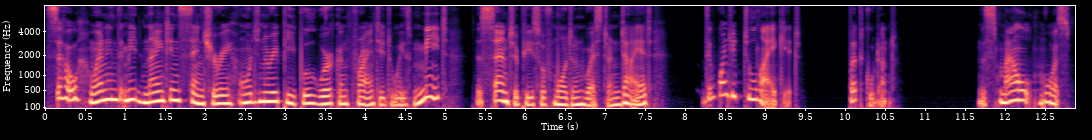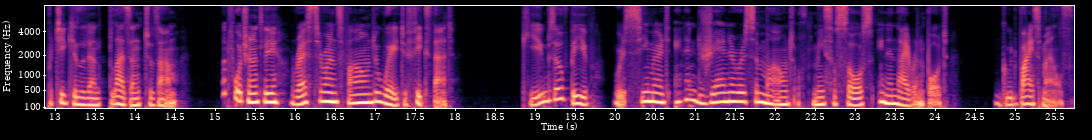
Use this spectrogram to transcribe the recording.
So, when in the mid 19th century ordinary people were confronted with meat, the centerpiece of modern Western diet, they wanted to like it, but couldn't. The smell was particularly unpleasant to them. but fortunately, restaurants found a way to fix that. Cubes of beef were simmered in a generous amount of miso sauce in an iron pot. Goodbye smells.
